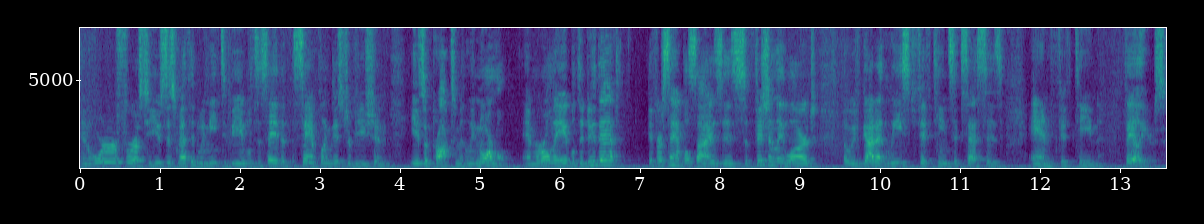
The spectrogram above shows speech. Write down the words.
in order for us to use this method, we need to be able to say that the sampling distribution is approximately normal. And we're only able to do that if our sample size is sufficiently large that we've got at least 15 successes and 15 failures.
